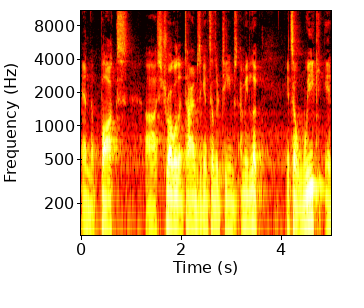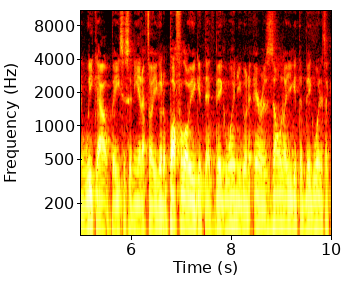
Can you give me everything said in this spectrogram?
and the Bucks. Uh, struggled at times against other teams. I mean, look, it's a week in, week out basis in the NFL. You go to Buffalo, you get that big win. You go to Arizona, you get the big win. It's like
